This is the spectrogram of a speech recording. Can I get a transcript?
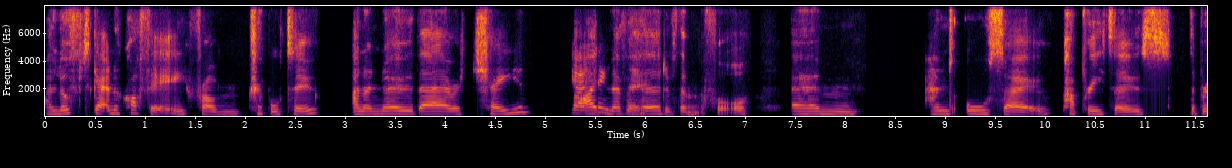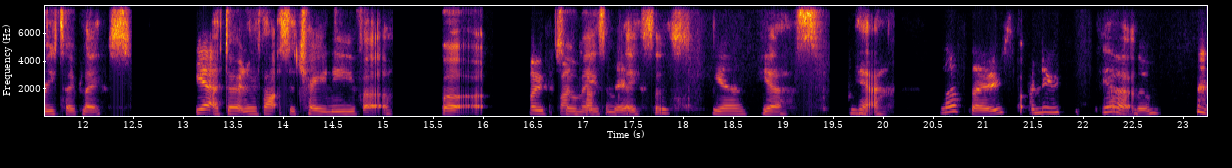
I loved getting a coffee from Triple Two, and I know they're a chain. Yeah, but I'd never so. heard of them before. Um, and also Papritos, the burrito place. Yeah. I don't know if that's a chain either, but both two amazing places. Yeah. Yes. Yeah. Love those. I knew Yeah. of them.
